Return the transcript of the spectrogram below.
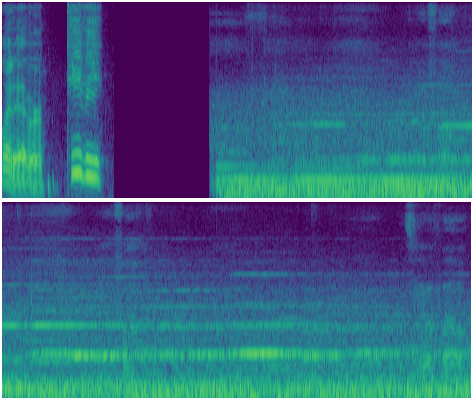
Whatever. TV. It's a UFO. It's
